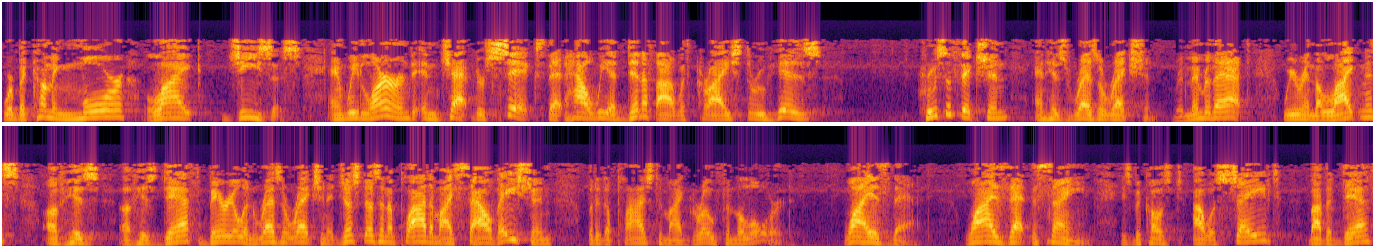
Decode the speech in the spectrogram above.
We're becoming more like Jesus. And we learned in chapter 6 that how we identify with Christ through His crucifixion and His resurrection. Remember that? We are in the likeness of His, of His death, burial, and resurrection. It just doesn't apply to my salvation, but it applies to my growth in the Lord. Why is that? Why is that the same? Is because I was saved by the death,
